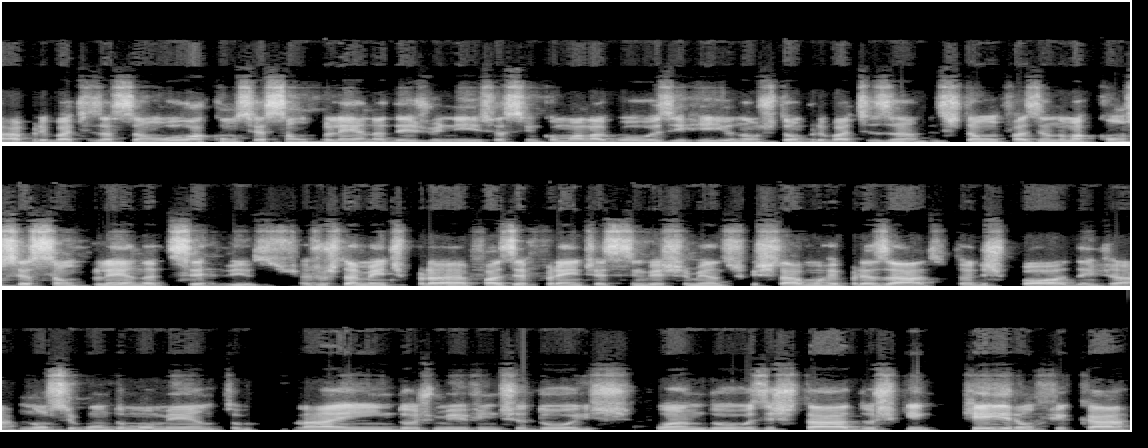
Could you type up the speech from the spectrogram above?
a privatização ou a concessão plena desde o início, assim como Alagoas e Rio não estão privatizando, estão fazendo uma concessão plena de serviços, justamente para fazer frente a esses investimentos que estavam represados. Então, eles podem já. Num segundo momento, lá em 2022, quando os estados que queiram ficar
